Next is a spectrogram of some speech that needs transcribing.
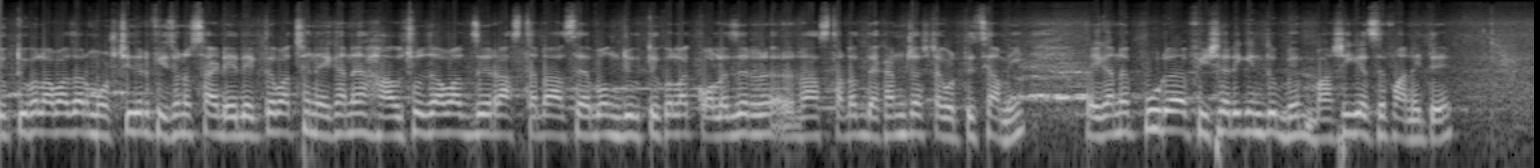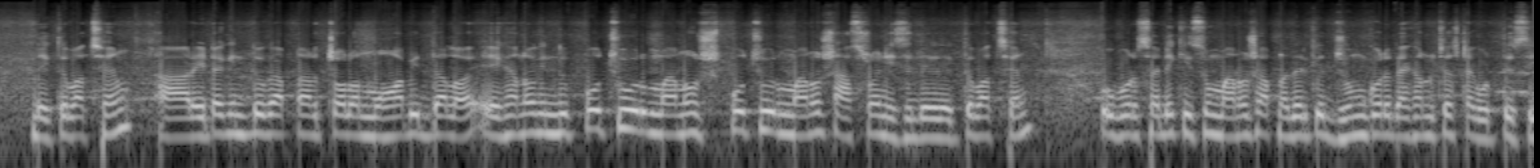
যুক্তিখোলা বাজার মসজিদের পিছনের সাইডে দেখতে পাচ্ছেন এখানে হালসো যাওয়ার যে রাস্তাটা আছে এবং যুক্তিখোলা কলেজের রাস্তাটা দেখানোর চেষ্টা করতেছি আমি। এখানে পুরো ফিশারি কিন্তু ভাসি গেছে পানিতে। দেখতে পাচ্ছেন। আর এটা কিন্তু আপনার চলন মহাবিদ্যালয়। এখানেও কিন্তু প্রচুর মানুষ প্রচুর মানুষ আশ্রয় নিচ্ছে দেখতে পাচ্ছেন। উপর সাইডে কিছু মানুষ আপনাদেরকে ঝুম করে দেখানোর চেষ্টা করতেছি।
